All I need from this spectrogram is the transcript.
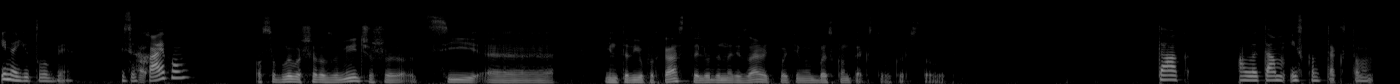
і на Ютубі. З хайпом. Особливо ще розуміючи, що ці е, інтерв'ю подкасти люди нарізають, потім і без контексту використовують. Так, але там і з контекстом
